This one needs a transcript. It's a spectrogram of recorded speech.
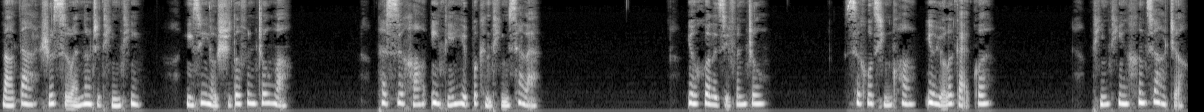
老大如此玩弄着婷婷，已经有十多分钟了，他丝毫一点也不肯停下来。又过了几分钟，似乎情况又有了改观。婷婷哼叫着。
